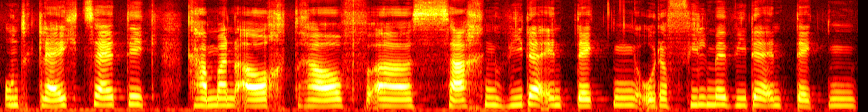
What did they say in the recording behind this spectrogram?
Und gleichzeitig kann man auch drauf äh, Sachen wiederentdecken oder Filme wiederentdecken,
